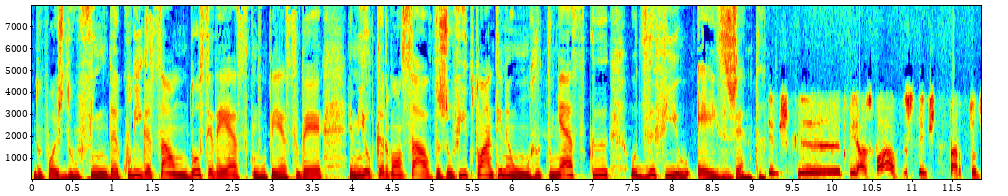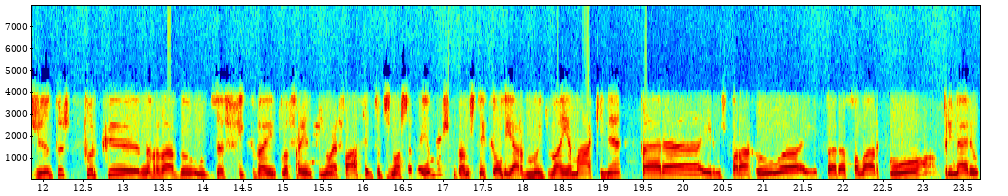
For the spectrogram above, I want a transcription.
Depois do fim da coligação do CDS com o PSD, Amílcar Gonçalves, ouvido pela Antena 1, reconhece que o desafio é exigente. Temos que ir às bases, temos que estar todos juntos, porque, na verdade, o desafio que vem pela frente não é fácil, todos nós sabemos. Vamos ter que olhar muito bem a máquina para irmos para a rua e para falar com, primeiro,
